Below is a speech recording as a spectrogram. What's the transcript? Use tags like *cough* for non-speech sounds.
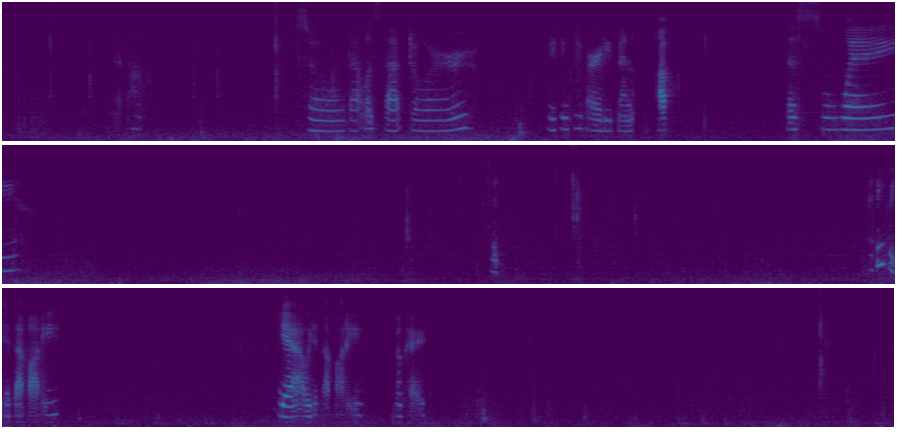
So that was that door. I think we've already been up this way. Did I think we did that body. Yeah, we did that body. Okay.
